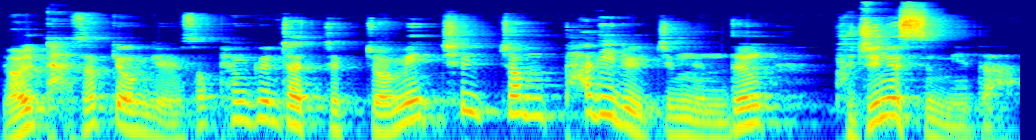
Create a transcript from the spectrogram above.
15경기에서 평균 자책점이 7.82를 찍는 등 부진했습니다.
